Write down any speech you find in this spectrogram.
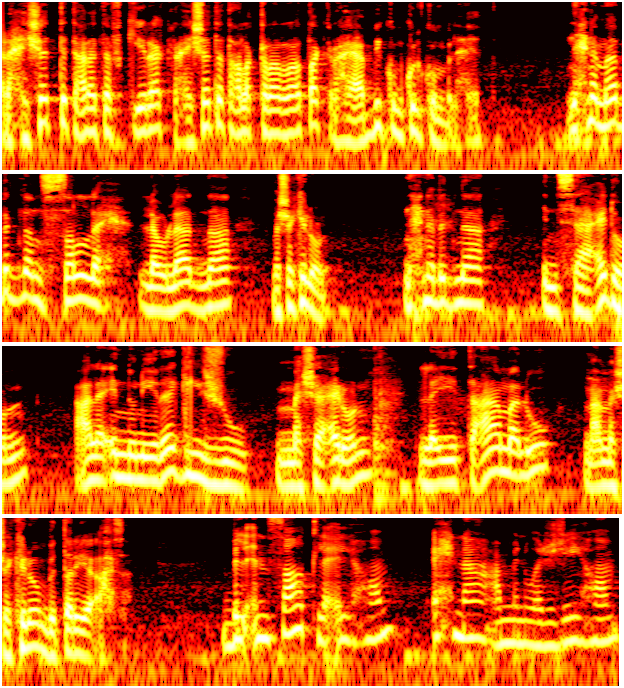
رح يشتت على تفكيرك رح يشتت على قراراتك رح يعبيكم كلكم بالحيط. نحن ما بدنا نصلح لأولادنا مشاكلهم. نحن بدنا نساعدهم على انه يرجلجوا مشاعرهم ليتعاملوا مع مشاكلهم بطريقة أحسن. بالانصات لإلهم إحنا عم نورجيهم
